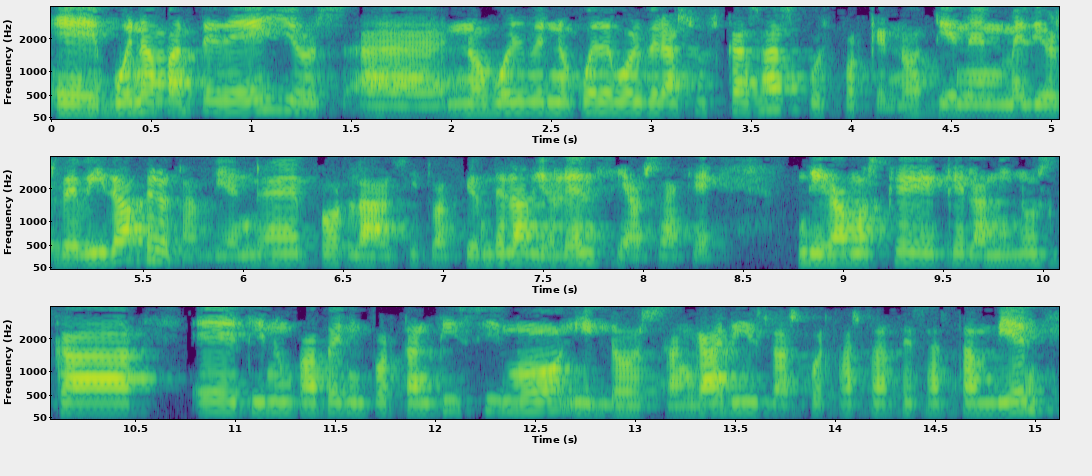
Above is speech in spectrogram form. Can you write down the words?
eh, buena parte de ellos no, vuelve, no puede volver a sus casas pues porque no tienen medios de vida, pero también por la situación de la violencia. O sea que digamos que, la MINUSCA eh, tiene un papel importantísimo y los sangaris, las fuerzas francesas también,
